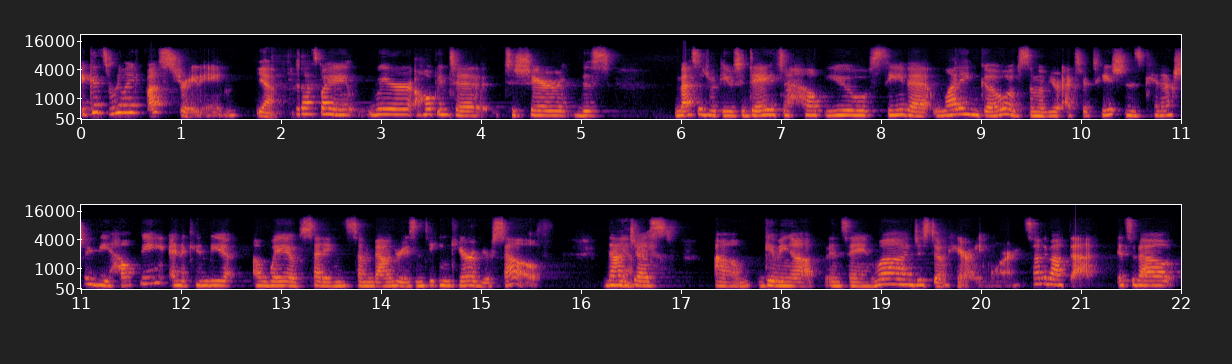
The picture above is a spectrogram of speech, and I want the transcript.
it gets really frustrating. Yeah. So that's why we're hoping to to share this message with you today to help you see that letting go of some of your expectations can actually be healthy and it can be a, a way of setting some boundaries and taking care of yourself, not yeah. just um, giving up and saying, well, I just don't care anymore. It's not about that. It's about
